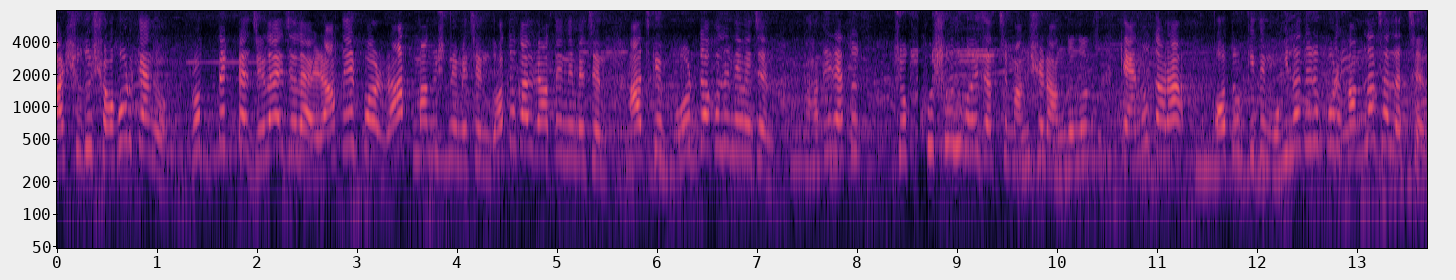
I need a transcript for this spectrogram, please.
আর শুধু শহর কেন, প্রত্যেকটা জেলায় জেলায় রাতের পর রাত মানুষ নেমেছেন, গতকাল রাতে নেমেছেন, আজকে ভোট দখলে নেমেছেন। কাদের এত চক্ষুশূল হয়ে যাচ্ছে মানুষের আন্দোলন, কেন তারা অতর্কিতে মহিলাদের উপর হামলা চালাচ্ছেন?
